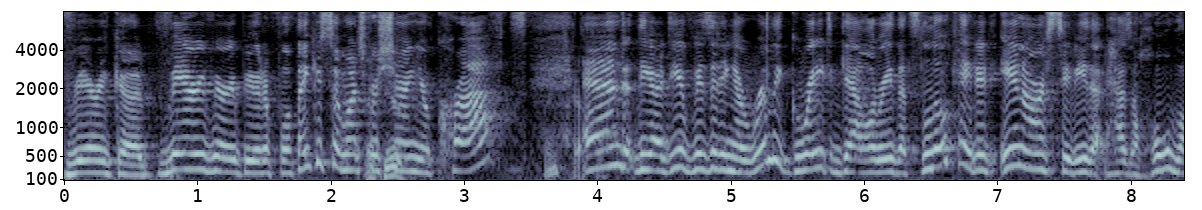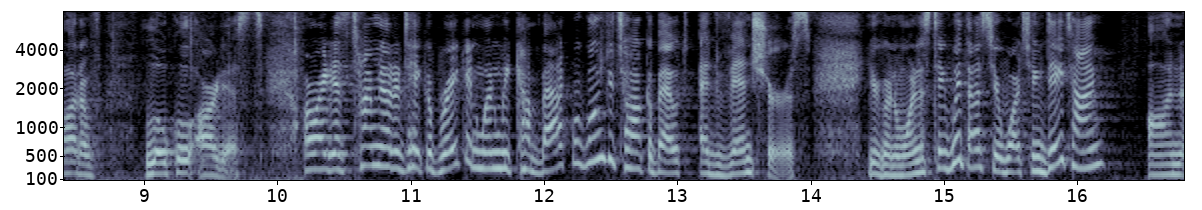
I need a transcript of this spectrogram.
Very good. Very, very beautiful. Thank you so much for you. sharing your crafts Thanks, and the idea of visiting a really great gallery that's located in our city that has a whole lot of local artists. All right, it's time now to take a break, and when we come back, we're going to talk about adventures. You're going to want to stay with us. You're watching Daytime on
